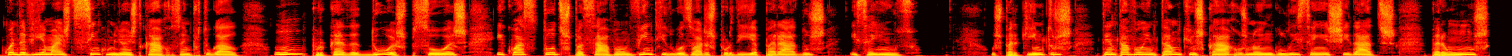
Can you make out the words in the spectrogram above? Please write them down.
quando havia mais de 5 milhões de carros em Portugal, um por cada duas pessoas, e quase todos passavam 22 horas por dia parados e sem uso. Os parquímetros tentavam então que os carros não engolissem as cidades. Para uns,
